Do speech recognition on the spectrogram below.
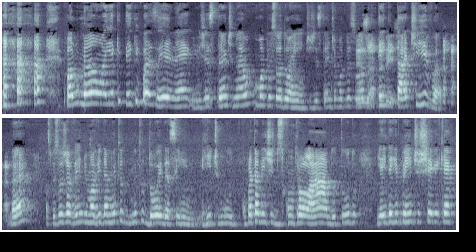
Falo, não, aí é que tem que fazer, né? Gestante não é uma pessoa doente, gestante é uma pessoa Exatamente. que tem que estar ativa, né? As pessoas já vêm de uma vida muito, muito doida, assim, ritmo completamente descontrolado, tudo, e aí de repente chega e quer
